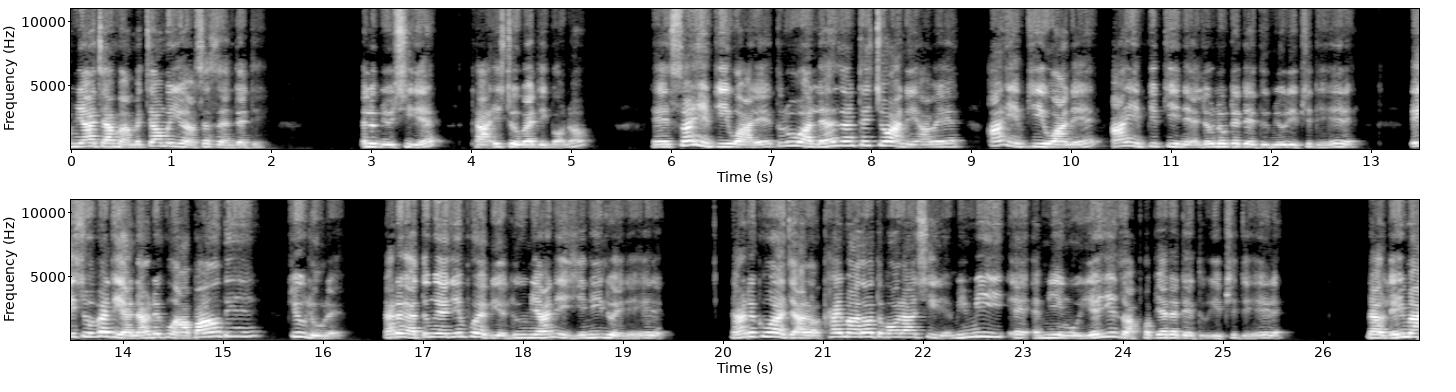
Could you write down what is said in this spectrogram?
အများကြားမှာမကြောက်မရွံ့အောင်ဆက်ဆံတတ်တယ်အဲ့လိုမျိုးရှိတယ်ဒါ extrovert တွေပေါ့နော်အဲစွန့်ရင်ပြေးသွားတယ်သူတို့ကလမ်းစမ်းတက်ကြွနေရပဲအာရင်ပြေးသွားနဲ့အာရင်ပြစ်ပြစ်နဲ့အလုပ်လုပ်တတ်တဲ့သူမျိုးတွေဖြစ်တယ်တဲ့ extrovert တွေကနောက်တစ်ခုအပေါင်းအသင်းပြုတ်လို့တယ်နောက်တစ်ခါသူငယ်ချင်းဖွဲ့ပြီးလူများနဲ့ယဉ်နှီးလွယ်တယ်တဲ့နောက်တစ်ခုကကြတော့ခိုင်မာသောသဘောထားရှိတယ်မိမိရဲ့အမြင်ကိုရဲရင်စွာဖော်ပြတတ်တဲ့သူတွေဖြစ်တယ်တဲ့ နောက်လိမ္မာ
